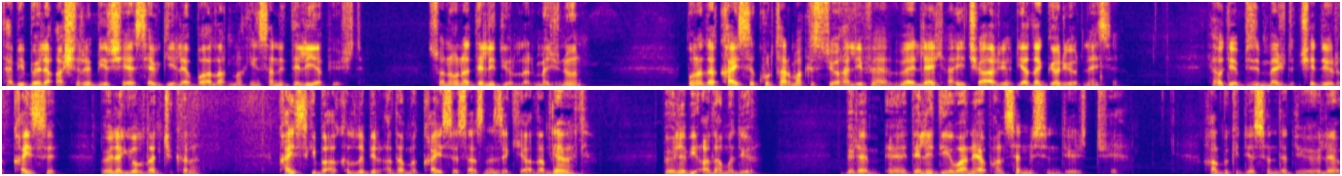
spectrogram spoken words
tabii böyle aşırı bir şeye sevgiyle bağlanmak insanı deli yapıyor işte. Sonra ona deli diyorlar Mecnun. Bunu da Kays'ı kurtarmak istiyor halife ve Leyla'yı çağırıyor ya da görüyor neyse. Ya diyor bizim Mecnun şey diyor Kays'ı böyle yoldan çıkaran Kays gibi akıllı bir adamı Kays esasında zeki adam değil mi? evet. Böyle bir adamı diyor. Böyle e, deli divane yapan sen misin diyor şey. Halbuki diyor sen de diyor öyle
